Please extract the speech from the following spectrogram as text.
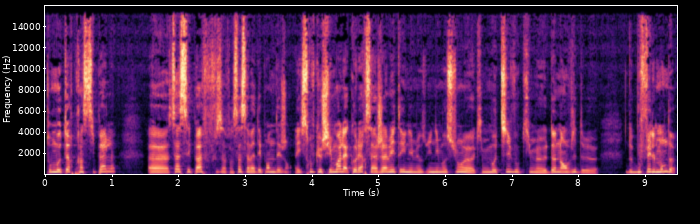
ton moteur principal? Euh, ça c'est pas enfin ça ça va dépendre des gens. Et il se trouve que chez moi la colère ça a jamais été une, une émotion euh, qui me motive ou qui me donne envie de de bouffer le monde.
